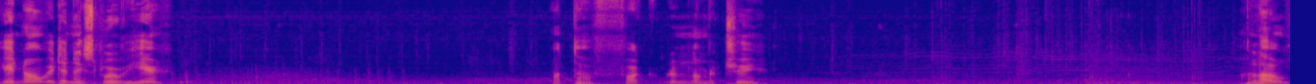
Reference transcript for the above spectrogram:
Here, no, we didn't explore over here. What the fuck? Room number two? Hello?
